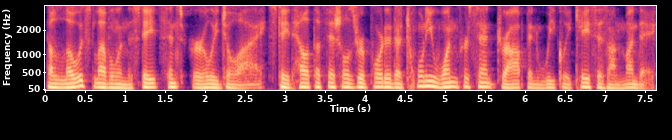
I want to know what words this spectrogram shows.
the lowest level in the state since early July. State health officials reported a 21% drop in weekly cases on Monday.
